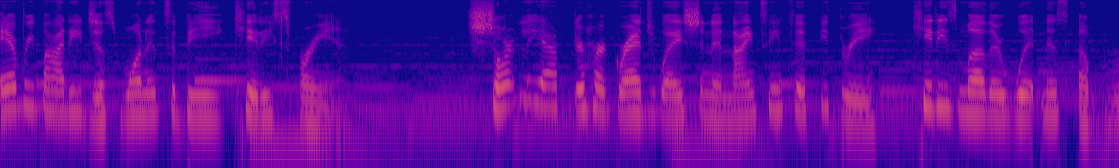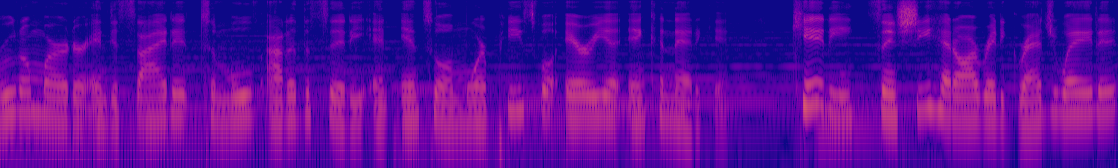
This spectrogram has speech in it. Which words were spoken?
everybody just wanted to be Kitty's friend. Shortly after her graduation in 1953, Kitty's mother witnessed a brutal murder and decided to move out of the city and into a more peaceful area in Connecticut. Kitty, since she had already graduated,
